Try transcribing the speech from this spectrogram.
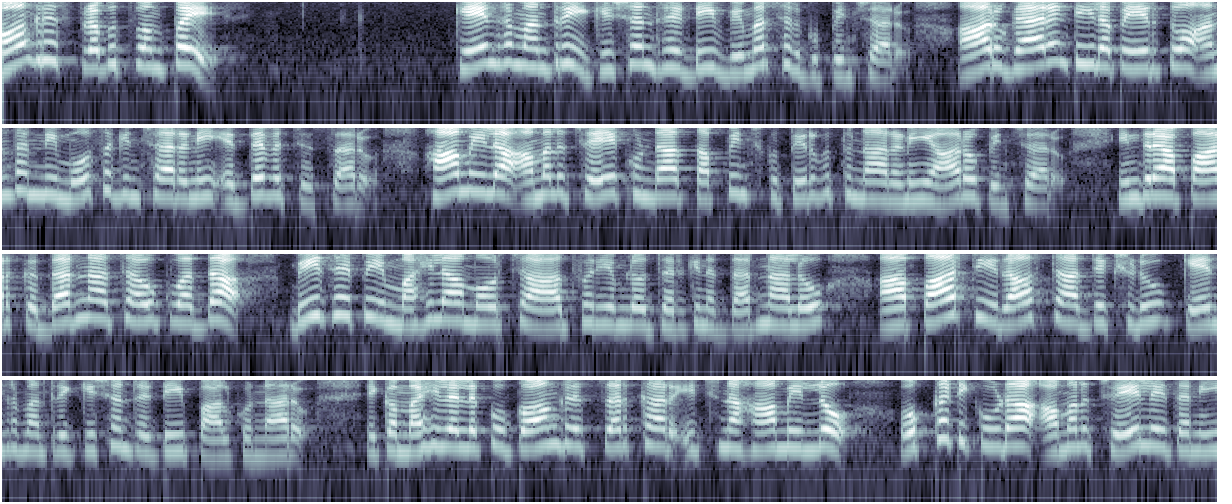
కాంగ్రెస్ ప్రభుత్వంపై కేంద్ర మంత్రి కిషన్ రెడ్డి విమర్శలు గుప్పించారు. ఆరు గ్యారంటీల పేరుతో అందరినీ మోసగించారని ఎద్దేవా చేశారు. హామీల అమలు చేయకుండా తప్పించుకు తిరుగుతున్నారని ఆరోపించారు. ఇందిరా పార్క్ ధర్నా చౌక్ వద్ద బీజేపీ మహిళా మోర్చా ఆధ్వర్యంలో జరిగిన ధర్నాలో ఆ పార్టీ రాష్ట్ర అధ్యక్షుడు కేంద్ర మంత్రి కిషన్ రెడ్డి పాల్గొన్నారు. ఇక మహిళలకు కాంగ్రెస్ సర్కార్ ఇచ్చిన హామీల్లో ఒక్కటి కూడా అమలు చేయలేదని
